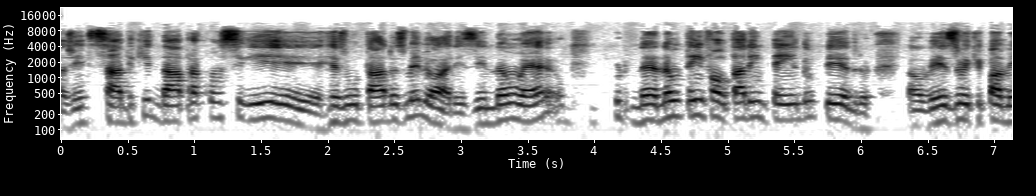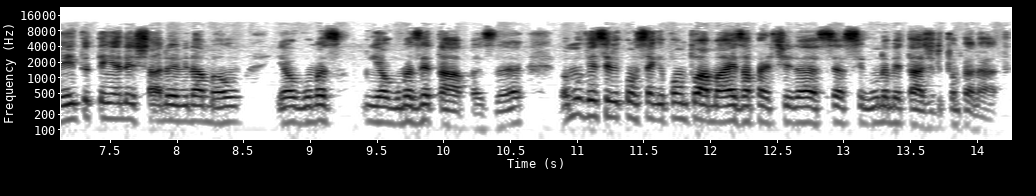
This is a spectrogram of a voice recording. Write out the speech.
a gente sabe que dá para conseguir resultados melhores. E não é, né, não tem faltado empenho do Pedro. Talvez o equipamento tenha deixado ele na mão em algumas, em algumas etapas. Né? Vamos ver se ele consegue pontuar mais a partir dessa segunda metade do campeonato.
